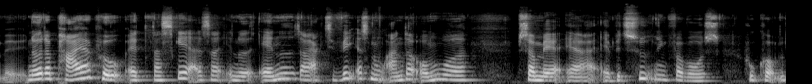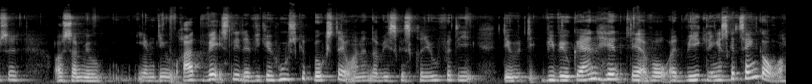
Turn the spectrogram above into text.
øh, noget, der peger på, at der sker altså noget andet, der aktiveres nogle andre områder, som er, er af betydning for vores hukommelse og som jo, jamen det er jo ret væsentligt, at vi kan huske bogstaverne, når vi skal skrive, fordi det er jo, vi vil jo gerne hen der, hvor at vi ikke længere skal tænke over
